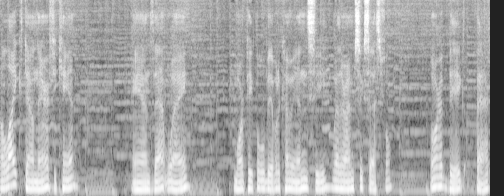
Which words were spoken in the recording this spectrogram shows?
a like down there if you can. And that way, more people will be able to come in and see whether I'm successful or a big fat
